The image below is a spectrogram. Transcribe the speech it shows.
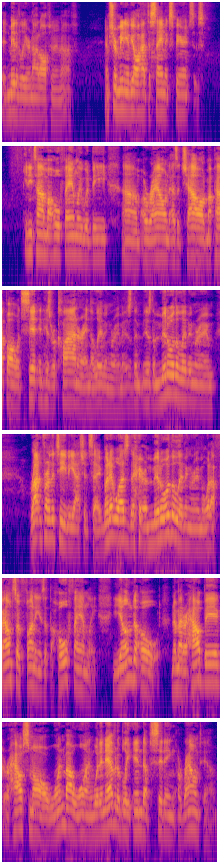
admittedly, are not often enough. I'm sure many of y'all have the same experiences. Anytime my whole family would be um, around as a child, my papa would sit in his recliner in the living room. It was the, it was the middle of the living room, right in front of the TV, I should say, but it was there, in the middle of the living room. And what I found so funny is that the whole family, young to old, no matter how big or how small, one by one, would inevitably end up sitting around him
